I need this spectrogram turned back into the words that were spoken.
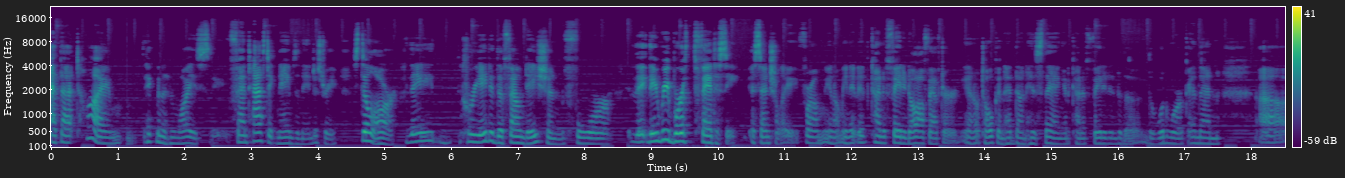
at that time, Hickman and Weis, fantastic names in the industry, still are. They created the foundation for, they, they rebirthed fantasy, essentially, from, you know, I mean, it, it kind of faded off after, you know, Tolkien had done his thing and kind of faded into the, the woodwork. And then uh,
